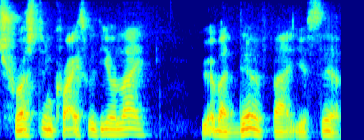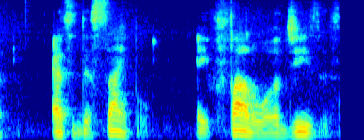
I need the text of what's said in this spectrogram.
trusting Christ with your life, you have identified yourself as a disciple, a follower of Jesus.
